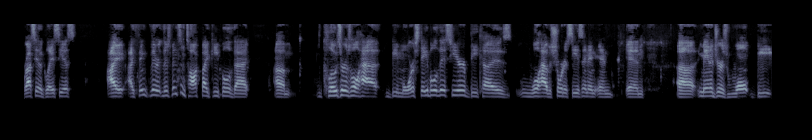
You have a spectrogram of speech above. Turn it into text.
Raisel Iglesias, I I think there there's been some talk by people that um, closers will have be more stable this year because we'll have a shorter season and and and uh, managers won't be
